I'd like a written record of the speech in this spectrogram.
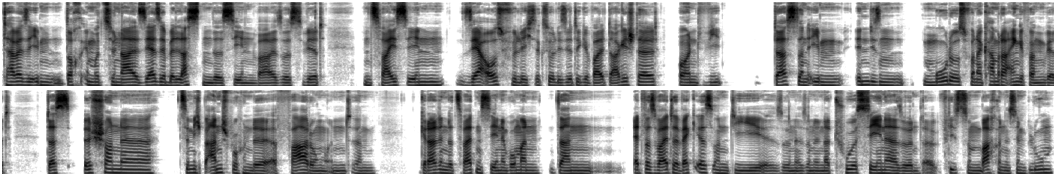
teilweise eben doch emotional sehr, sehr belastende Szenen war. Also es wird in zwei Szenen sehr ausführlich sexualisierte Gewalt dargestellt und wie das dann eben in diesen Modus von der Kamera eingefangen wird, das ist schon eine ziemlich beanspruchende Erfahrung. Und ähm, gerade in der zweiten Szene, wo man dann etwas weiter weg ist und die so eine, so eine Naturszene, also da fließt zum Bach und es sind Blumen,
